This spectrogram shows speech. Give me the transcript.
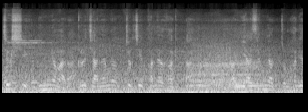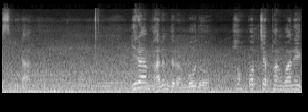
즉시 임명하라. 그렇지 않으면 즉시 탄핵하겠다. 아, 이하 생략 좀 하겠습니다. 이러한 발언들은 모두 헌법재판관의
